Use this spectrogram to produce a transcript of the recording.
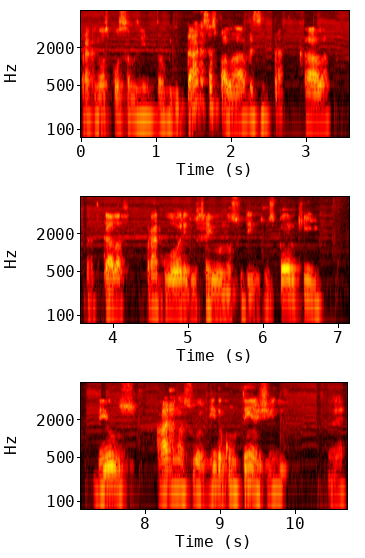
para que nós possamos então meditar nessas palavras e praticá-las praticá-las para a glória do Senhor nosso Deus. Eu espero que Deus age na sua vida como tem agido, né?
